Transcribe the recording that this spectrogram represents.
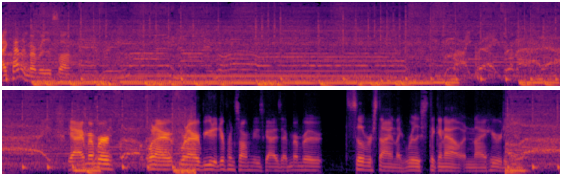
I kind of remember this song. Yeah, I remember when I when I reviewed a different song from these guys. I remember Silverstein like really sticking out, and I hear it again.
